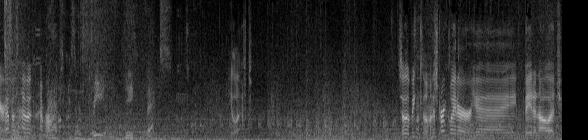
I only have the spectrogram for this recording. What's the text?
Here, have a, have a, have a That is a really big Vex. He left. So that we can kill him in a strike later. Yay! Beta knowledge.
